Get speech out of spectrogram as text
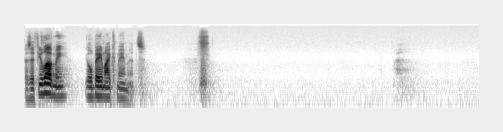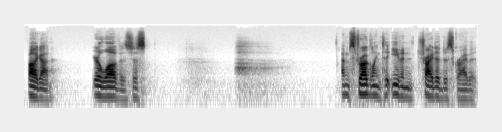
Because if you love me, you obey my commandments. Father God, your love is just. I'm struggling to even try to describe it.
